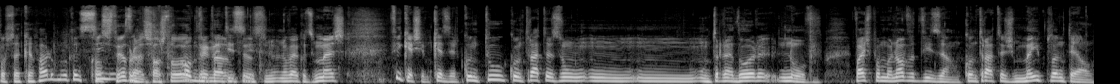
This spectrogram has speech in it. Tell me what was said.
Posso acabar o meu raciocínio? certeza, Pronto. mas só estou a Obviamente isso, isso não vai acontecer. Mas ficas sempre, quer dizer, quando tu contratas um, um, um- um treinador novo, vais para uma nova divisão, contratas meio plantel.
